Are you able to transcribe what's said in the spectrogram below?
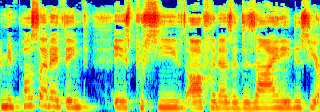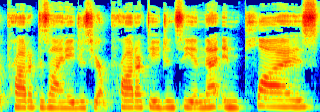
I mean, Postlight I think is perceived often as a design agency or product design agency or product agency, and that implies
